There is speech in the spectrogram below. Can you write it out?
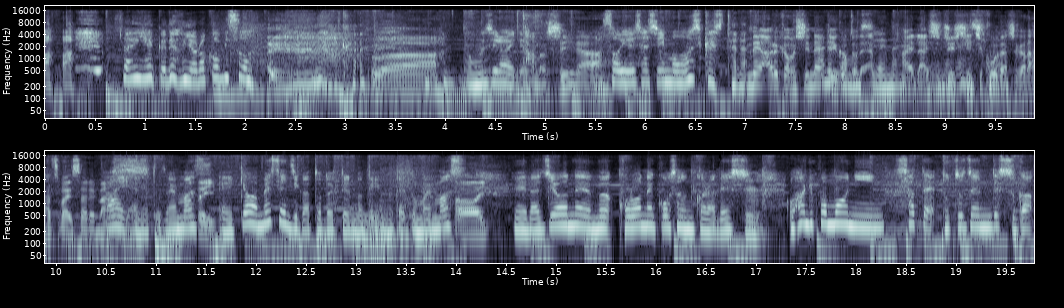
最悪でも喜びそう うわー面白いです楽しいな。そういう写真ももしかしたらね、あるかもしれないということで。はい、来週17日講談社から発売されます。はい、ありがとうございます。はいえー今日はメッセージが届いてるので読みたいと思います。はーい。えーラジオネーム、コロネコさんからです。うんおはりぽモーニング。さて、突然ですが、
